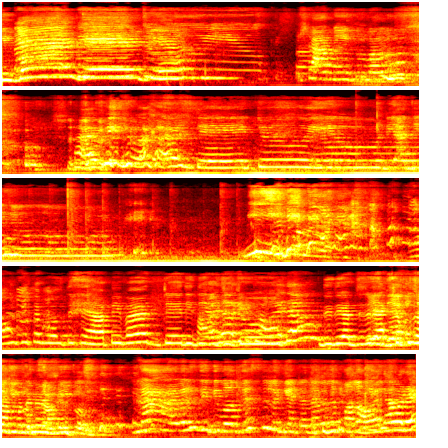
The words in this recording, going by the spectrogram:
Happy birthday to you. স্বামী তোমার Happy birthday to you. দিয়া দিজু অঙ্কিতা বলতেছে হ্যাপি বার্থডে দিদি আর জিজু দিদি আর জিজুর একসাথে জন্মদিন হয়েছে না এবার দিদি বলতেছিল গেটা দাও খাওয়া দাও রে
